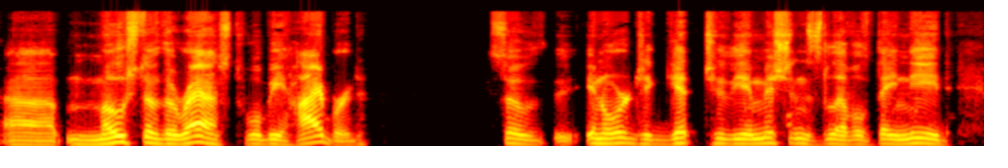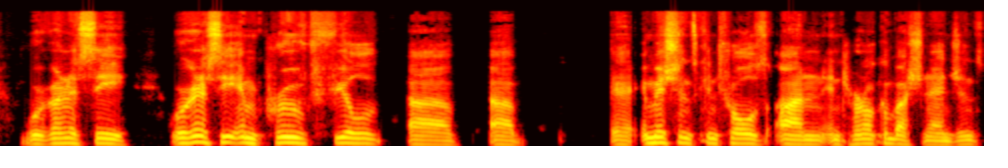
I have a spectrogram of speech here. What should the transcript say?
Uh, most of the rest will be hybrid. So, in order to get to the emissions levels they need, we're going to see we're going to see improved fuel uh, uh, emissions controls on internal combustion engines,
